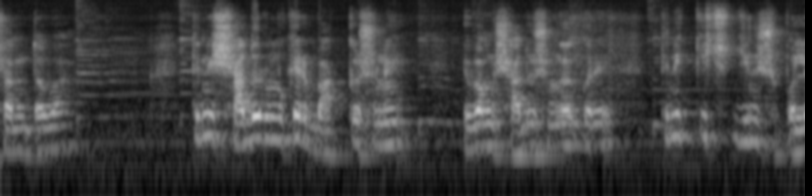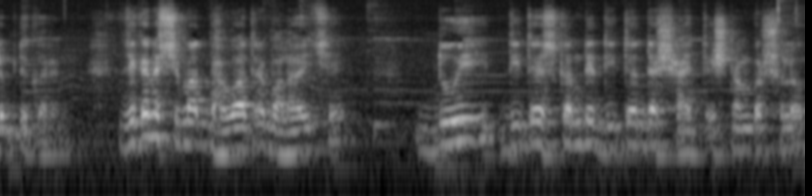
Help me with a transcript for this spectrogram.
সন্তবা তিনি সাধুর মুখের বাক্য শুনে এবং সাধু সঙ্গ করে তিনি কিছু জিনিস উপলব্ধি করেন। যেখানে শ্রীমদ্ ভাগবতের বলা হয়েছে, দুই দ্বিতীয় স্কন্ধে দ্বিতীয় অধ্যায় সাঁত্রিশ নম্বর শ্লোক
